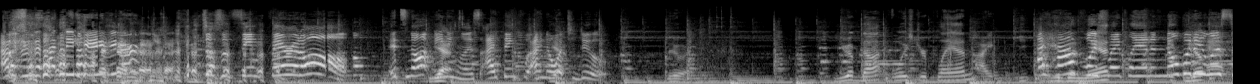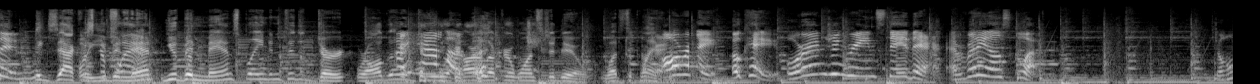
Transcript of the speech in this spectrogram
after that behavior. It doesn't seem fair at all. It's not Yes. meaningless. I think I know what to do. Do it. You have not voiced your plan. I. You- I you've voiced man- my plan and nobody No. listened. Exactly. What's you've been plan? man. You've been mansplained into the dirt. We're all going I to do what have. our looker wants to do. What's the plan? All right. Okay. Orange and green stay there. Everybody else go up. Don't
